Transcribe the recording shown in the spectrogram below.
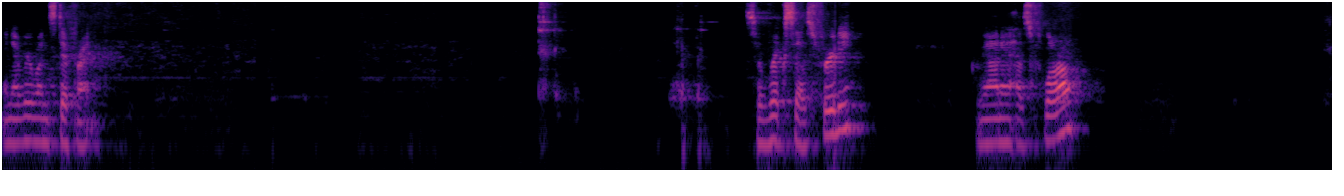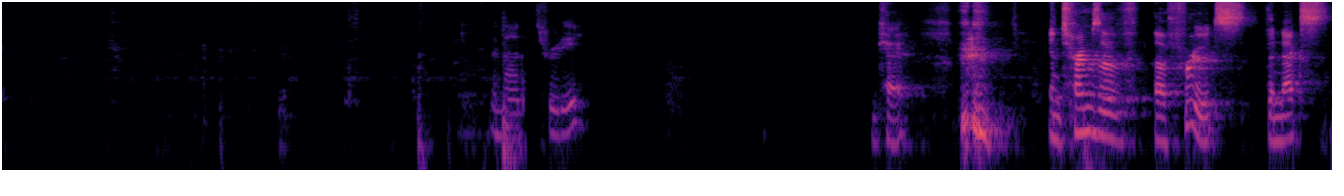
and everyone's different. So Rick says fruity. Brianna has floral. And non fruity. Okay. In terms of uh, fruits, the next,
